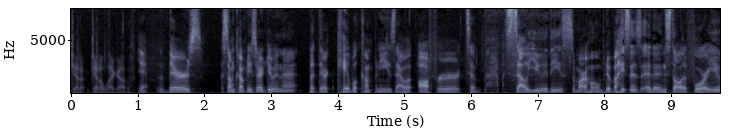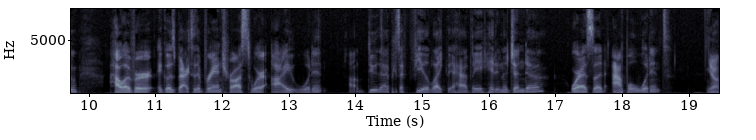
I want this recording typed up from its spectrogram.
get a, get a leg up. Yeah, there's some companies that are doing that, but they're cable companies that would offer to sell you these smart home devices and then install it for you. However, it goes back to the brand trust where I wouldn't uh, do that because I feel like they have a hidden agenda, whereas an Apple wouldn't. Yeah.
